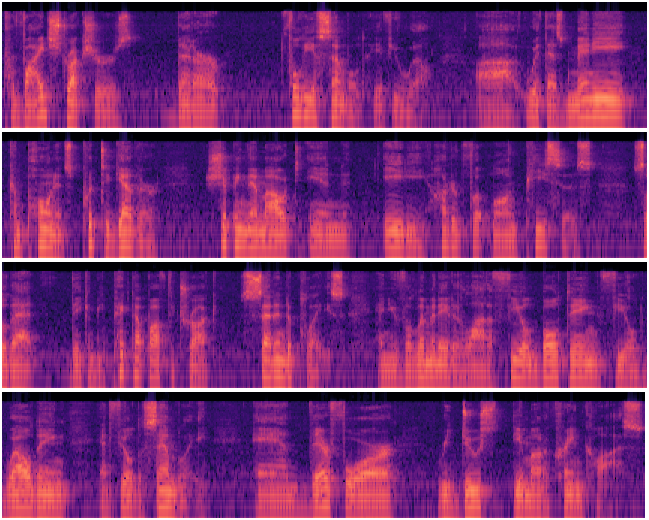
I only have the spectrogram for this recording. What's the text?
provide structures that are fully assembled, if you will, uh, with as many components put together, shipping them out in 80, 100 foot long pieces so that they can be picked up off the truck, set into place, and you've eliminated a lot of field bolting, field welding, and field assembly, and therefore reduce the amount of crane costs.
